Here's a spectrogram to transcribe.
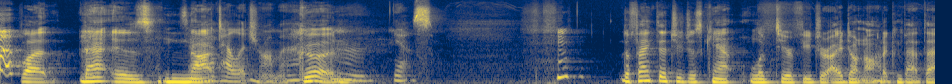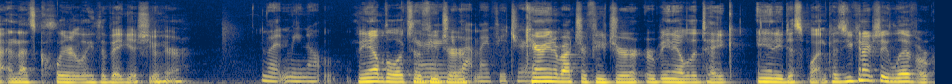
but that is have not hella trauma. good. Mm-hmm. Yes. The fact that you just can't look to your future, I don't know how to combat that, and that's clearly the big issue here. But me not Being able to look to the caring future, about my future. caring about your future, or being able to take any discipline, because you can actually live or,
